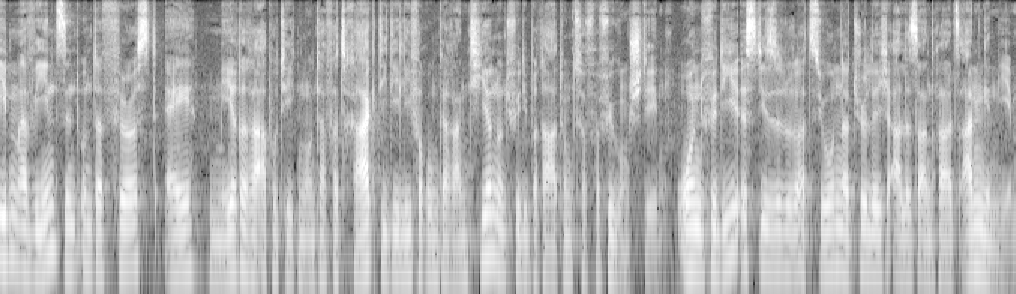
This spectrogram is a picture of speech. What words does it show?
eben erwähnt, sind unter First A mehrere Apotheken unter Vertrag, die die Lieferung garantieren und für die Beratung zur Verfügung stehen. Und für die ist die Situation natürlich alles andere als angenehm.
